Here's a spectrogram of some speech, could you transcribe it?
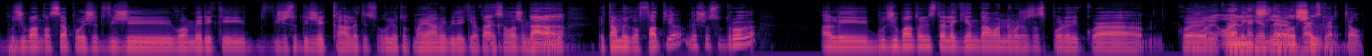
Бучу Бантон сега повеќе движи во Америка и движи со DJ Khaled и со луѓето од Мајами, бидејќи ако не се лажам и да, да, таму, да. и таму и го фатија нешто со дрога. Али Буджи Бантон исто е легенда, ама не може да се спореди која која е- е е која next легенда е Vibes. Cartel.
